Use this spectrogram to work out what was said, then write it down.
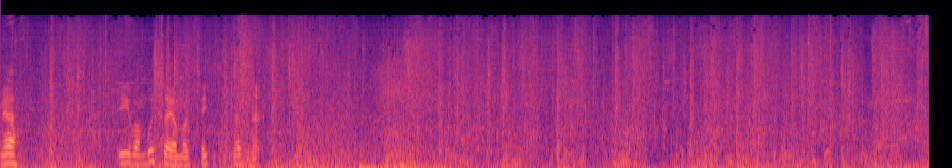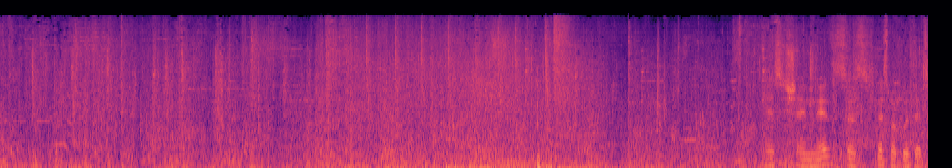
Ja. Irgendwann muss er ja mal sitzen. Ne? Ne. Das ist schön, ne? Das, das, das war gut jetzt.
